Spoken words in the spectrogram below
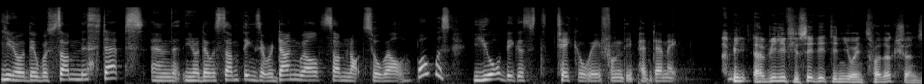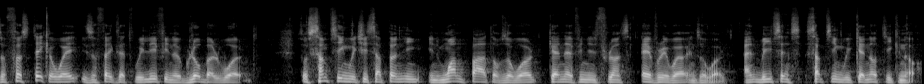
you know, there were some missteps, and you know, there were some things that were done well, some not so well. What was your biggest takeaway from the pandemic? I, mean, I believe you said it in your introduction. The first takeaway is the fact that we live in a global world. So something which is happening in one part of the world can have an influence everywhere in the world, and be something we cannot ignore.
